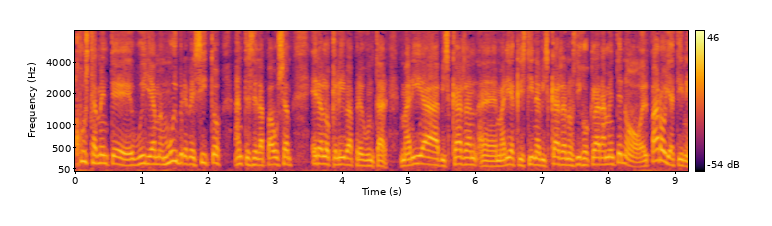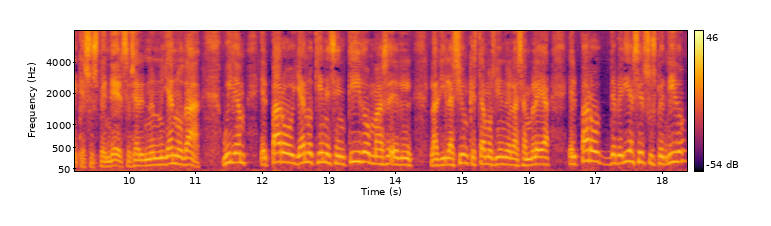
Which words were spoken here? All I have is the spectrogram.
Justamente, William, muy brevecito, antes de la pausa, era lo que le iba a preguntar. María Vizcarra, eh, María Cristina Vizcarra nos dijo claramente, no, el paro ya tiene que suspenderse, o sea, ya no da. William, el paro ya no tiene sentido, más la dilación que estamos viendo en la Asamblea, ¿el paro debería ser suspendido?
